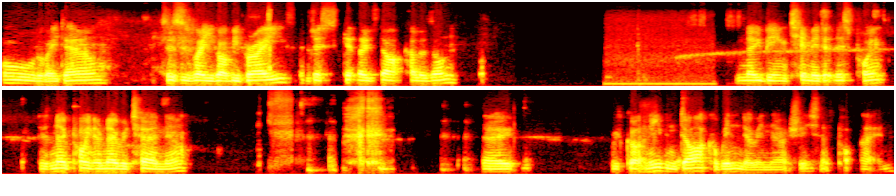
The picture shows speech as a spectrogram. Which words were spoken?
all the way down. So this is where you've got to be brave and just get those dark colours on. No being timid at this point. There's no point of no return now. so we've got an even darker window in there actually, so let's pop that in.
